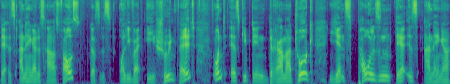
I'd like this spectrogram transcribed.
der ist Anhänger des HSVs, das ist Oliver E. Schönfeld. Und es gibt den Dramaturg Jens Paulsen, der ist Anhänger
